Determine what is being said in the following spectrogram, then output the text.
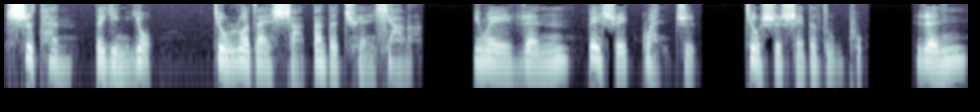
试探的引诱，就落在撒旦的权下了。因为人被谁管制？就是谁的奴仆，人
